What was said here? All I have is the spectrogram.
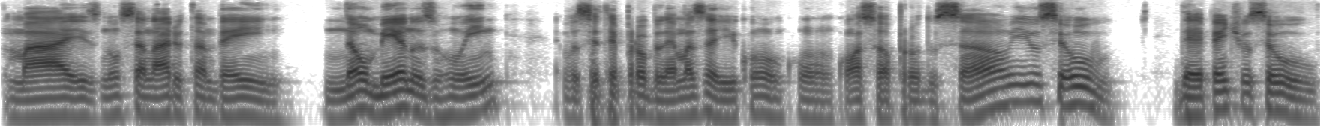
mas num cenário também não menos ruim, você ter problemas aí com, com, com a sua produção e o seu, de repente, o seu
